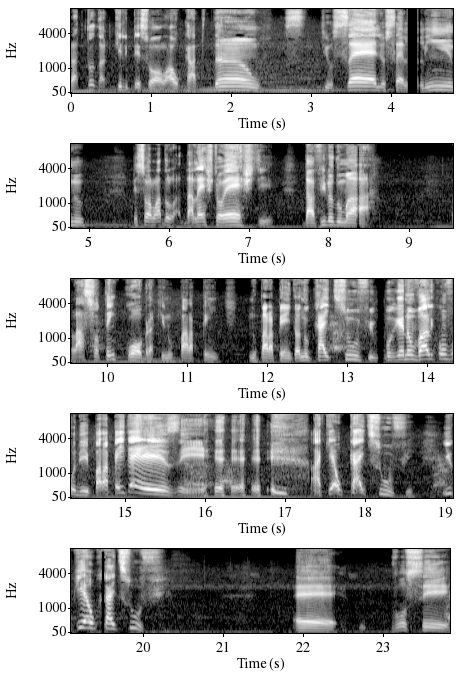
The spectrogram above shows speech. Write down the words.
para todo aquele pessoal lá, o Capitão, tio Célio, Celino, pessoal lá do, da Leste Oeste, da Vila do Mar. Lá só tem cobra aqui no parapente. No parapente, ó, no kitesurf, porque não vale confundir. Parapente é esse. aqui é o kitesurf. E o que é o kitesurf? É, você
